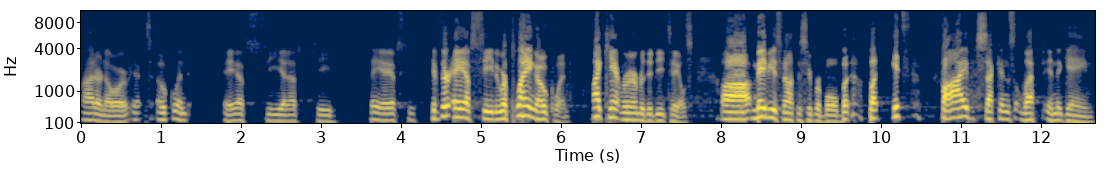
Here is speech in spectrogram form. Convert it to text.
I don't know, it's Oakland AFC, NFC. They AFC. If they're AFC, they were playing Oakland. I can't remember the details. Uh, maybe it's not the Super Bowl, but but it's five seconds left in the game.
